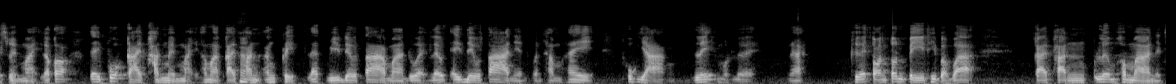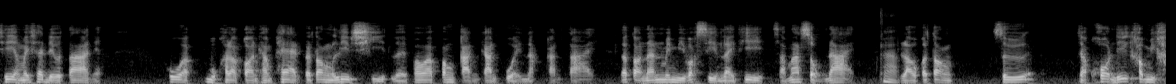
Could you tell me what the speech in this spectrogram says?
สใหม่ๆ แล้วก็ไอ้พวกกลายพันธุ์ใหม่ๆ เข้ามากลายพันธุ์อังกฤษและมีเดลต้ามาด้วย แล้วไอ้เดลต้าเนี่ยมันทำให้ทุกอย่างเละหมดเลยนะคือไอ้ตอนต้นปีที่แบบว่ากลายพันธุ์เริ่มเข้ามาเนี่ยที่ยังไม่ใช่เดลต้าเนี่ยพวกบุคลากรทางแพทย์ก็ต้องรีบฉีดเลย เพราะว่าป้องกันการป่วยหนักการตาย แล้วตอนนั้นไม่มีวัคซีนอะไรที่สามารถส่งได้ เราก็ต้องซื้อจากคนที่เขามีข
